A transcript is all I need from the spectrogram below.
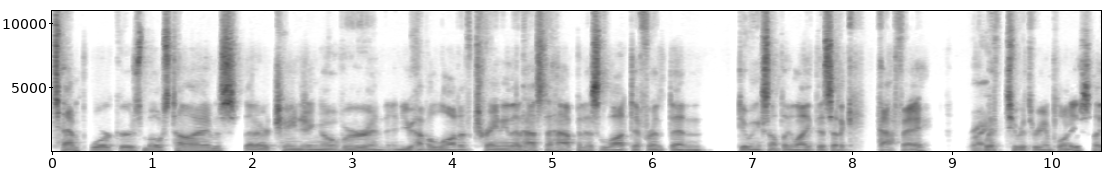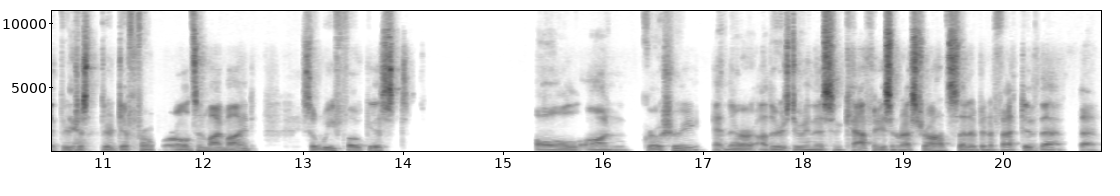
temp workers most times that are changing over and, and you have a lot of training that has to happen is a lot different than doing something like this at a cafe right. with two or three employees. Like they're yeah. just they're different worlds in my mind. So we focused all on grocery and there are others doing this in cafes and restaurants that have been effective that that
